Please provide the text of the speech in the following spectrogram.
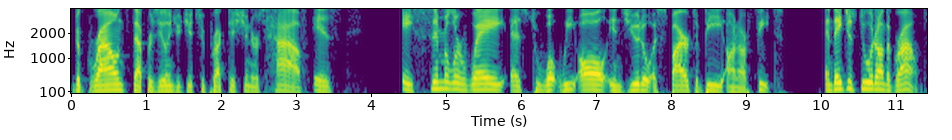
the ground that Brazilian Jiu Jitsu practitioners have is a similar way as to what we all in judo aspire to be on our feet. And they just do it on the ground.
